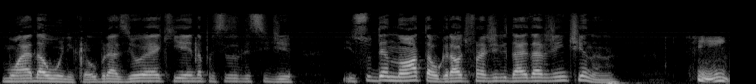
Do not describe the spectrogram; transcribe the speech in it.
moeda única. O Brasil é que ainda precisa decidir. Isso denota o grau de fragilidade da Argentina, né? Sim.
